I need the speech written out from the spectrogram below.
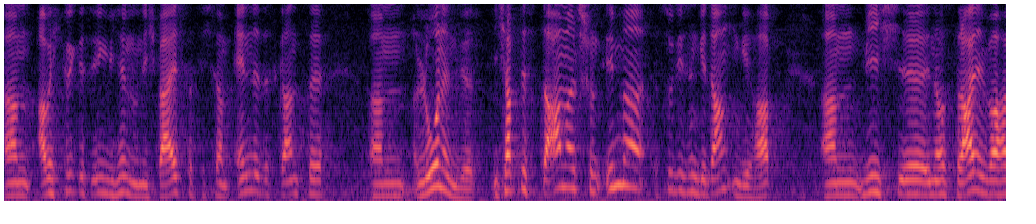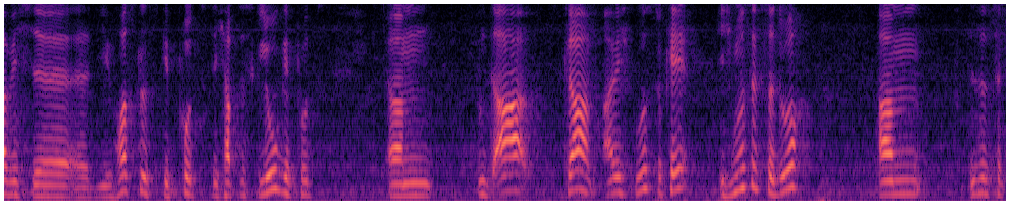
ähm, aber ich kriege das irgendwie hin und ich weiß, dass sich am Ende das Ganze lohnen wird. Ich habe das damals schon immer so diesen Gedanken gehabt, ähm, wie ich äh, in Australien war, habe ich äh, die Hostels geputzt, ich habe das Klo geputzt. Ähm, und da, klar, habe ich gewusst, okay, ich muss jetzt da durch. Ähm, ist jetzt eine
